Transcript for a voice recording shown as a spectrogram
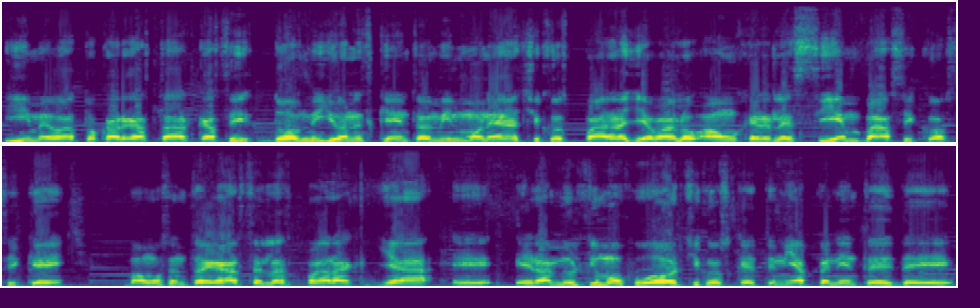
Y me va a tocar gastar casi 2.500.000 monedas, chicos, para llevarlo a un GRL 100 básico. Así que vamos a entregárselas para ya... Eh, era mi último jugador, chicos, que tenía pendiente de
